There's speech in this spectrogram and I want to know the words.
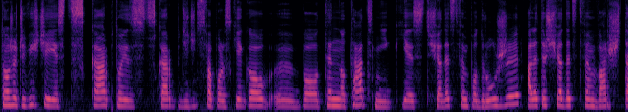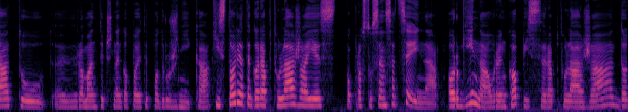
To rzeczywiście jest skarb, to jest skarb dziedzictwa polskiego, y, bo ten notatnik jest świadectwem podróży, ale też świadectwem warsztatu y, romantycznego poety podróżnika. Historia tego raptularza jest po prostu sensacyjna. Oryginał, rękopis raptularza do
